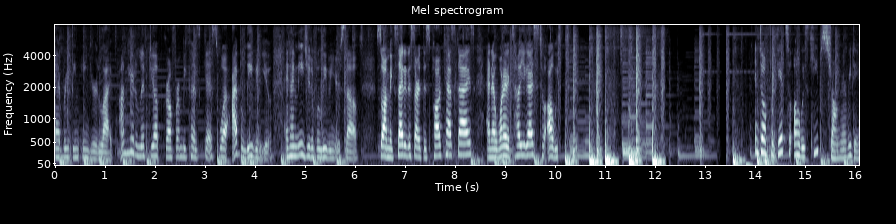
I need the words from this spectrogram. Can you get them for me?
everything in your life. I'm here to lift you up, girlfriend, because guess what? I believe in you and I need you to believe in yourself. So I'm excited to start this podcast, guys. And I wanted to tell you guys to always. And don't forget to always keep strong every day.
